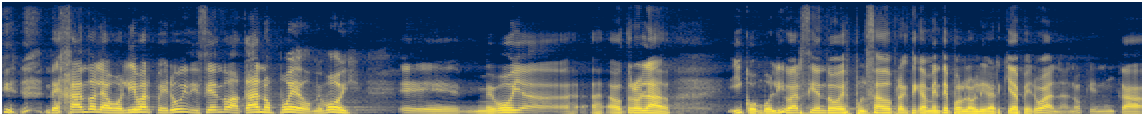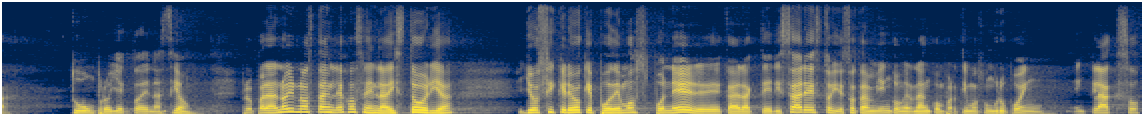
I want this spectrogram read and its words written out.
dejándole a Bolívar Perú y diciendo, acá no puedo, me voy, eh, me voy a, a otro lado y con Bolívar siendo expulsado prácticamente por la oligarquía peruana, ¿no? que nunca tuvo un proyecto de nación. Pero para no irnos tan lejos en la historia, yo sí creo que podemos poner, eh, caracterizar esto, y esto también con Hernán compartimos un grupo en, en Claxo,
